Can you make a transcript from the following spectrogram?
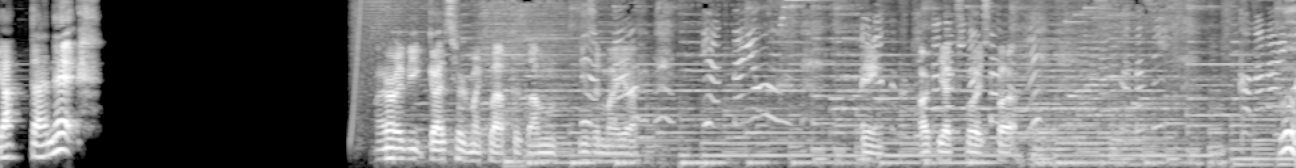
やったね I don't know if you guys heard my clap because I'm using my uh, thing, R.T.X. voice, but. Whew.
